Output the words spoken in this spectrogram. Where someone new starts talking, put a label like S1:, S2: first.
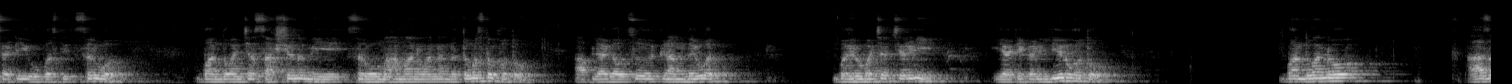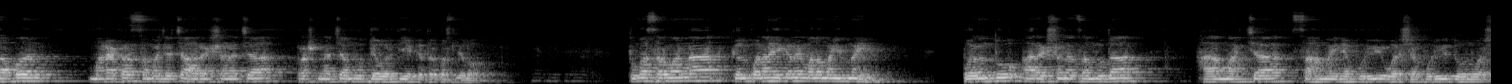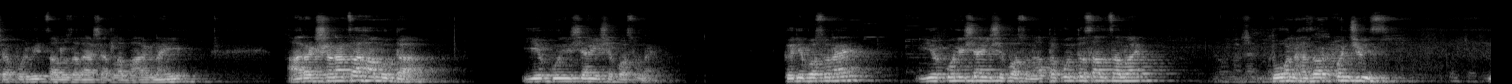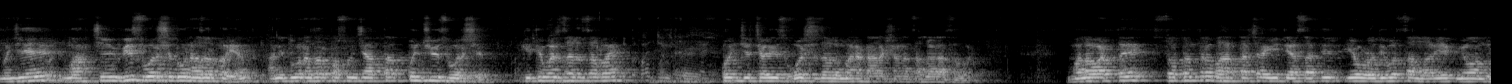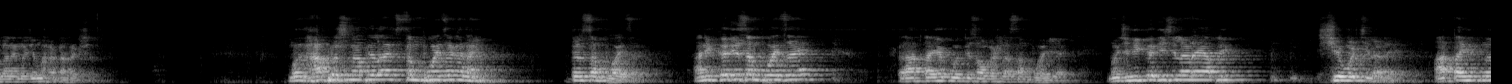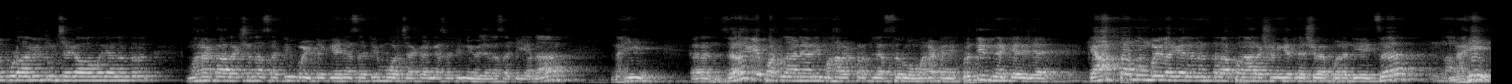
S1: साठी उपस्थित सर्व बांधवांच्या साक्षीनं मी सर्व महामानवांना नतमस्तक होतो. आपल्या गावचं ग्रामदैवत भैरोबाच्या चरणी या ठिकाणी लीन होतो. बांधवांनो आज आपण मराठा समाजाच्या आरक्षणाच्या प्रश्नाच्या मुद्द्यावरती एकत्र बसलेलो तुम्हा सर्वांना कल्पना आहे का नाही मला माहीत नाही. परंतु आरक्षणाचा मुद्दा हा मागच्या सहा महिन्यापूर्वी वर्षापूर्वी दोन वर्षापूर्वी चालू झाला अशातला भाग नाही. आरक्षणाचा हा मुद्दा एकोणीसशे ऐंशी पासून आहे. कधीपासून आहे? एकोणीसशे ऐंशी पासून. आता कोणतं साल चालू आहे? दोन हजार पंचवीस. म्हणजे मागचे वीस वर्ष दोन हजार पर्यंत आणि दोन हजार पासूनचे आता पंचवीस वर्ष. किती वर्ष झालं चालू आहे? पंचेचाळीस वर्ष झालं मराठा आरक्षणाचा लढा चालू आहे. मला वाटतंय स्वतंत्र भारताच्या इतिहासातील एवढं दिवस चालणारी एकमेव आंदोलन आहे म्हणजे मराठा आरक्षण. मग हा प्रश्न आपल्याला संपवायचा का नाही? तर संपवायचा. आणि कधी संपवायचा आहे? तर आता एकोणतीस ऑगस्टला संपवायची आहे. म्हणजे ही कधीची लढाई आपली? शेवटची लढाई आता इथनं पुढे आम्ही तुमच्या गावामध्ये आल्यानंतर मराठा आरक्षणासाठी बैठक घेण्यासाठी मोर्चा करण्यासाठी नियोजनासाठी येणार नाही. कारण जरगे पाटलाने आणि महाराष्ट्रातल्या सर्व मराठ्यांनी प्रतिज्ञा केलेली आहे की आता मुंबईला गेल्यानंतर आपण आरक्षण घेतल्याशिवाय परत यायचं नाही.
